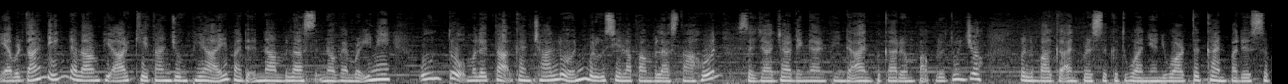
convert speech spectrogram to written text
yang bertanding dalam PRK Tanjung Piai pada 16 November ini untuk meletakkan calon berusia 18 tahun sejajar dengan pindaan perkara 47 Perlembagaan Persekutuan yang diwartakan pada 10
